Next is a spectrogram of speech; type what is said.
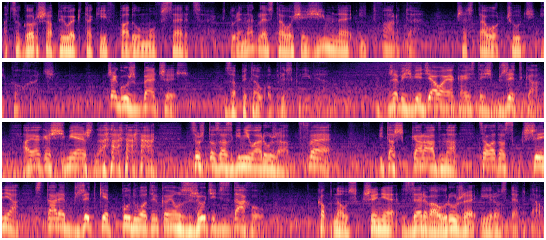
A co gorsza, pyłek taki wpadł mu w serce, które nagle stało się zimne i twarde. Przestało czuć i kochać. Czegóż beczysz? zapytał opryskliwie. Żebyś wiedziała, jaka jesteś brzydka, a jaka śmieszna, ha. Cóż to za zgniła róża? Pfe! I ta szkaradna, cała ta skrzynia, stare brzydkie pudło, tylko ją zrzucić z dachu. Kopnął skrzynię, zerwał różę i rozdeptał.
